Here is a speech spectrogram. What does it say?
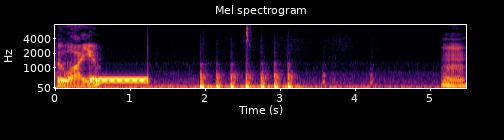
Who are you? Hmm.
